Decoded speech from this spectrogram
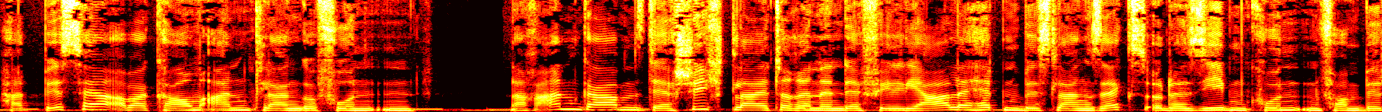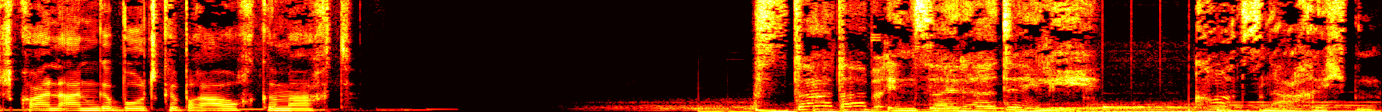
hat bisher aber kaum Anklang gefunden. Nach Angaben der Schichtleiterin in der Filiale hätten bislang sechs oder sieben Kunden vom Bitcoin-Angebot Gebrauch gemacht. Startup Insider Daily. Kurznachrichten.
